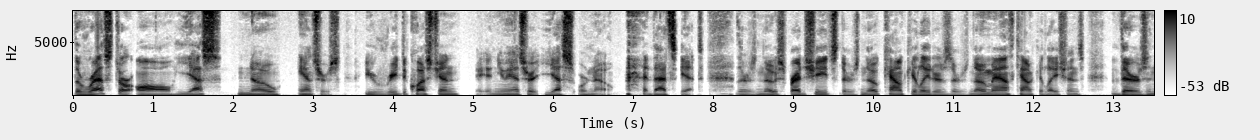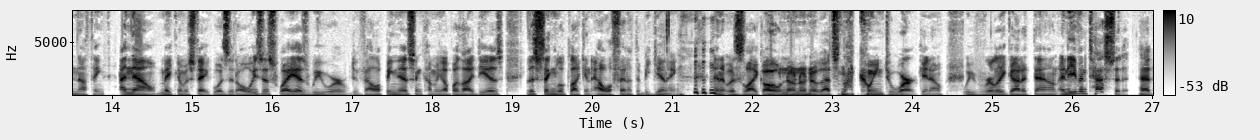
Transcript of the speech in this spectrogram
The rest are all yes, no answers. You read the question, and you answer it yes or no. That's it. There's no spreadsheets, there's no calculators, there's no math calculations, there's nothing. And now, make no mistake, was it always this way as we were developing this and coming up with ideas? This thing looked like an elephant at the beginning. and it was like, oh, no, no, no, that's not going to work. You know, we've really got it down and even tested it. Had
